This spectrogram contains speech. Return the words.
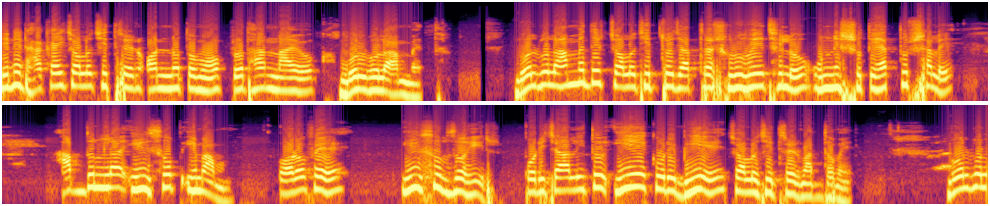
তিনি ঢাকাই চলচ্চিত্রের অন্যতম প্রধান নায়ক বুলবুল আহমেদ। বুলবুল আহমেদের চলচ্চিত্র যাত্রা শুরু হয়েছিল উনিশশো তিয়াত্তর সালে। আবদুল্লাহ ইউসুফ ইমাম ওরফে ইউসুফ জহির পরিচালিত ইয়ে করে বিয়ে চলচ্চিত্রের মাধ্যমে। বুলবুল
